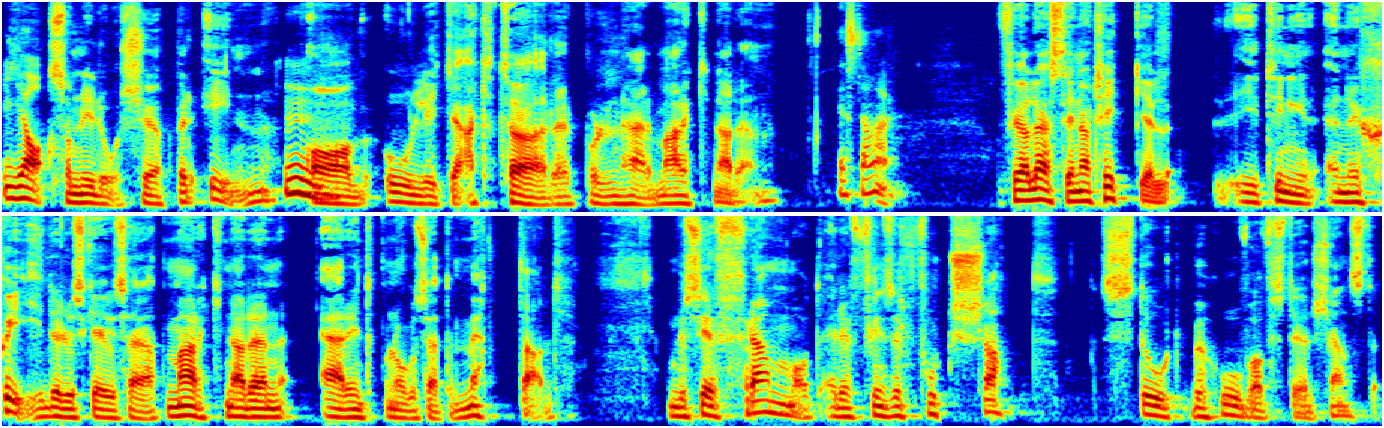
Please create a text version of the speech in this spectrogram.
ja. som ni då köper in mm. av olika aktörer på den här marknaden. Det stämmer. För jag läste en artikel i tidningen Energi där du skrev så här att marknaden är inte på något sätt mättad. Om du ser framåt, är det, finns det fortsatt stort behov av stödtjänster?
